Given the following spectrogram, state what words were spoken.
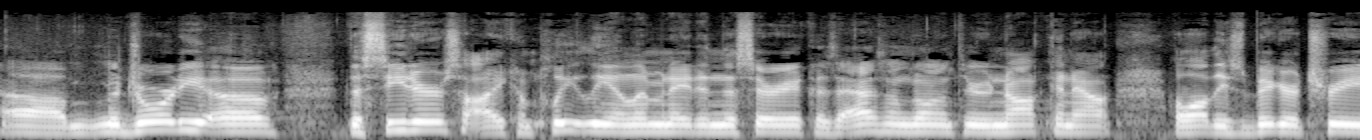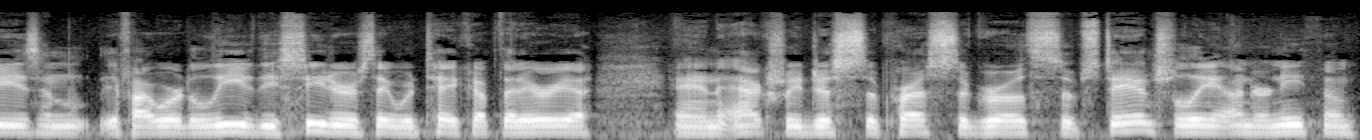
Uh, majority of the cedars I completely eliminated in this area because as I'm going through knocking out a lot of these bigger trees and if I were to leave these cedars they would take up that area and actually just suppress the growth substantially underneath them.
